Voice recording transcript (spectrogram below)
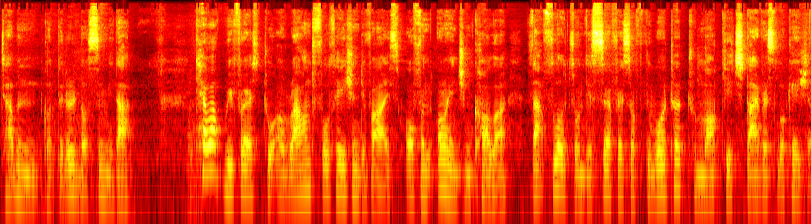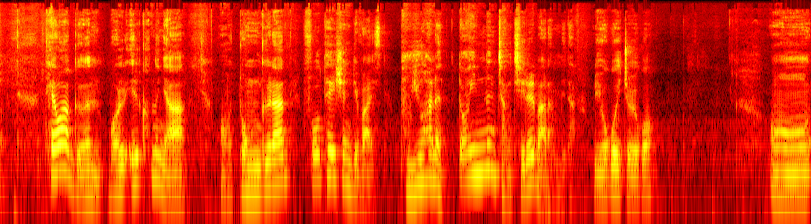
잡은 것들을 넣습니다. 태왁 refers to a round flotation device, often orange in color, that floats on the surface of the water to mark its diver's location. 태왁은 뭘 일컫느냐? 어, 동그란 flotation device, 부유하는 떠 있는 장치를 말합니다. 요거 있죠, 요거. 어,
